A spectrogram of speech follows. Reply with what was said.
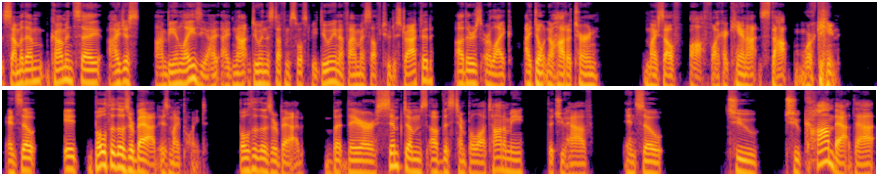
some of them come and say, I just, I'm being lazy. I, I'm not doing the stuff I'm supposed to be doing. I find myself too distracted. Others are like, I don't know how to turn myself off. Like I cannot stop working. And so it both of those are bad is my point. Both of those are bad, but they are symptoms of this temporal autonomy that you have. And so to to combat that,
